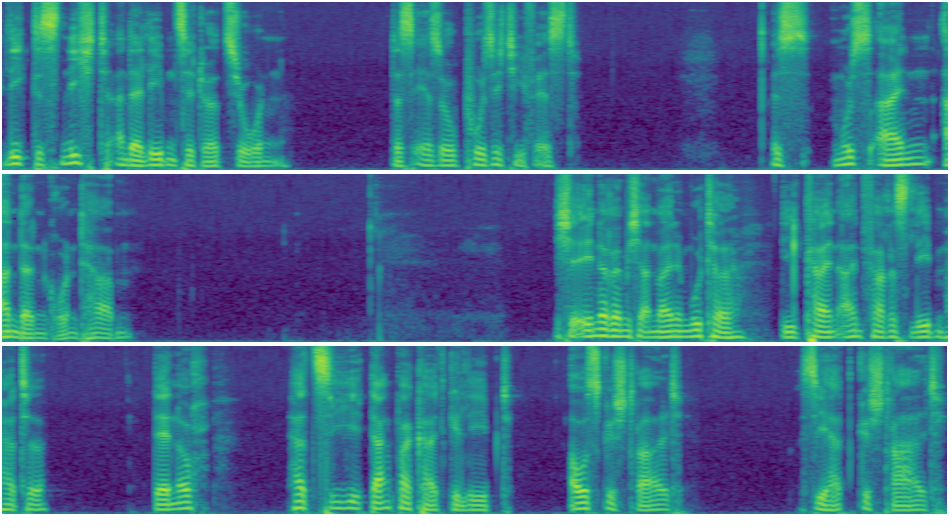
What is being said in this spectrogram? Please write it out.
liegt es nicht an der Lebenssituation, dass er so positiv ist. Es muss einen anderen Grund haben. Ich erinnere mich an meine Mutter, die kein einfaches Leben hatte. Dennoch hat sie Dankbarkeit gelebt, ausgestrahlt. Sie hat gestrahlt.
